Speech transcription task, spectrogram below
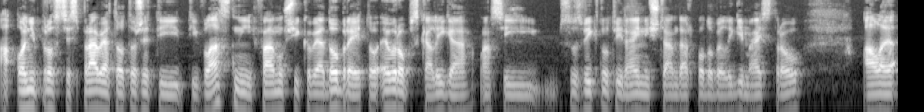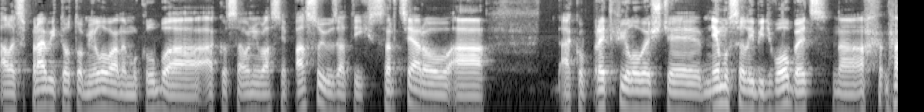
a oni proste spravia toto, že tí, tí vlastní fanúšikovia, dobre, je to Európska liga, asi sú zvyknutí na iný štandard podobe Ligy majstrov, ale, ale spraviť toto milovanému klubu a ako sa oni vlastne pasujú za tých srdciarov a ako pred chvíľou ešte nemuseli byť vôbec na, na,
